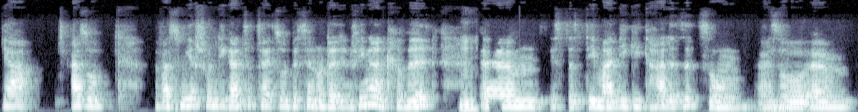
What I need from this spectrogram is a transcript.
Ja, also was mir schon die ganze Zeit so ein bisschen unter den Fingern kribbelt, Hm? ähm, ist das Thema digitale Sitzungen. Mhm. Also ähm,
